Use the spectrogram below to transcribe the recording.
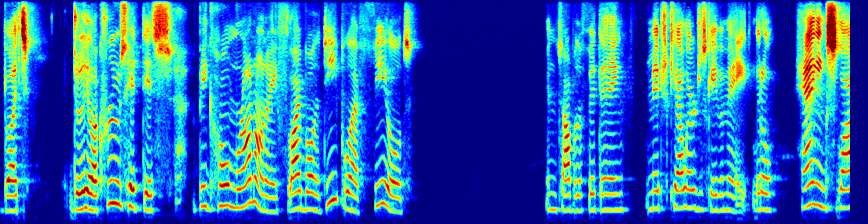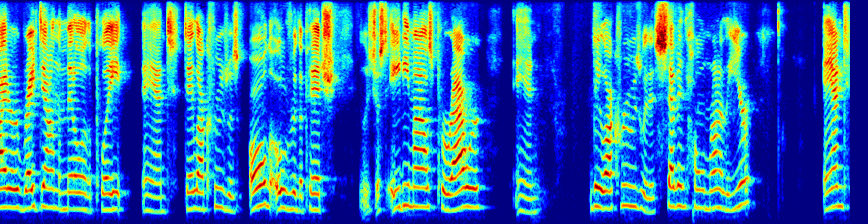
But De La Cruz hit this big home run on a fly ball to deep left field in the top of the fifth inning. Mitch Keller just gave him a little hanging slider right down the middle of the plate, and De La Cruz was all over the pitch. It was just 80 miles per hour, and De La Cruz with his seventh home run of the year. And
